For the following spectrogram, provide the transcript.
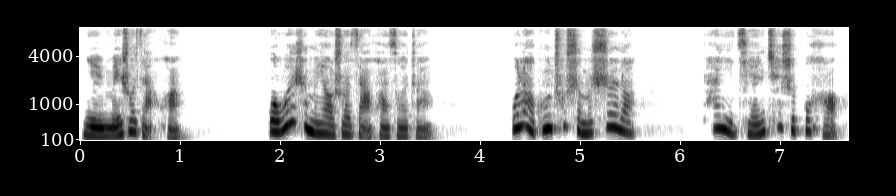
你没说假话。我为什么要说假话，所长？我老公出什么事了？他以前确实不好，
